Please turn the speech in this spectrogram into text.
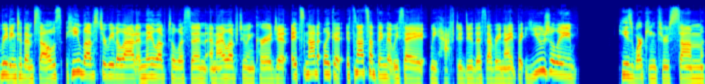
reading to themselves. He loves to read aloud and they love to listen and I love to encourage it. It's not like a it's not something that we say we have to do this every night, but usually he's working through some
